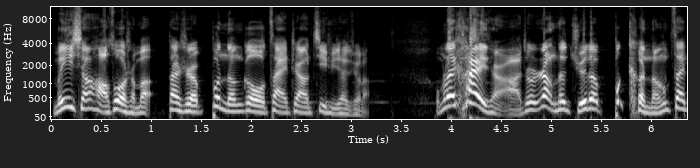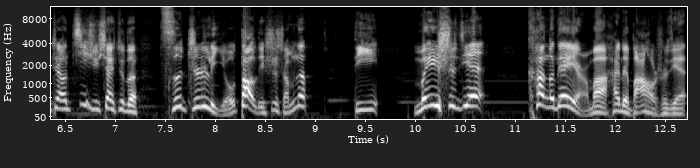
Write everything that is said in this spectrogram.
没想好做什么，但是不能够再这样继续下去了。我们来看一下啊，就是让他觉得不可能再这样继续下去的辞职理由到底是什么呢？第一，没时间看个电影吧，还得把好时间。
